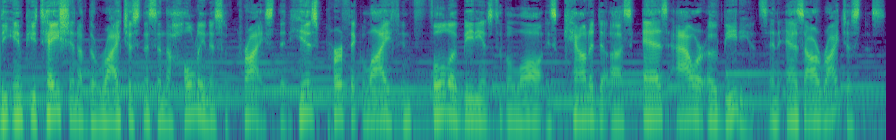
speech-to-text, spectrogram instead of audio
the imputation of the righteousness and the holiness of Christ, that his perfect life in full obedience to the law is counted to us as our obedience and as our righteousness.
